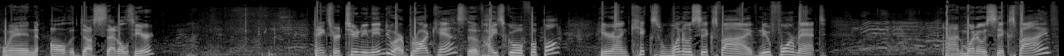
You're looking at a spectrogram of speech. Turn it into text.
when all the dust settles here. Thanks for tuning in to our broadcast of high school football here on Kicks 1065. New format on 1065.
